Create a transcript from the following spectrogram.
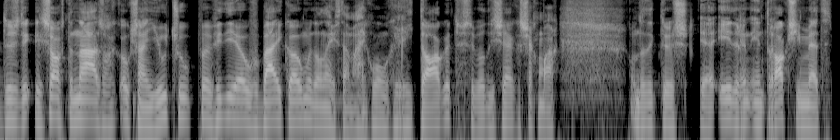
dus ik zag daarna zag ik ook zijn YouTube video voorbij komen. Dan heeft hij mij gewoon geretarget. Dus dat wil hij zeggen, zeg maar, omdat ik dus eerder een interactie met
